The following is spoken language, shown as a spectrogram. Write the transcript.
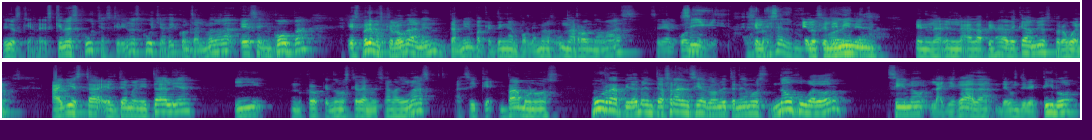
Dios, que, es que no escuchas, que no escuchas. ¿sí? Contra el Madonna es en Copa. Esperemos que lo ganen también para que tengan por lo menos una ronda más. Sería el colmo. Sí, que, los, que los eliminen en la, en la primera de cambios. Pero bueno, ahí está el tema en Italia y creo que no nos queda mencionar a nadie más, así que vámonos muy rápidamente a Francia, donde tenemos no un jugador, sino la llegada de un directivo,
